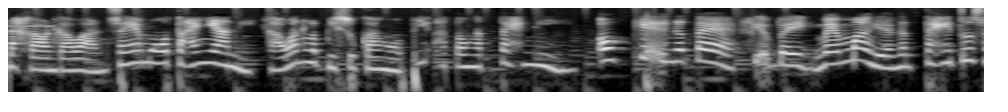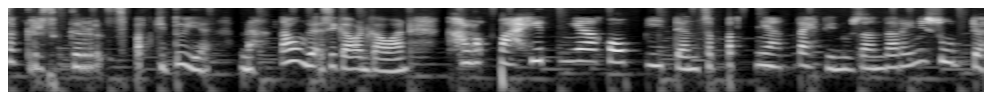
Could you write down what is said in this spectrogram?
Nah kawan-kawan, saya mau tanya nih, kawan lebih suka ngopi atau ngeteh nih? Oke ngeteh, Oke, baik. Memang ya ngeteh itu seger-seger sepet gitu ya. Nah tahu nggak sih kawan-kawan, kalau pahitnya kopi dan sepetnya teh di Nusantara ini sudah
